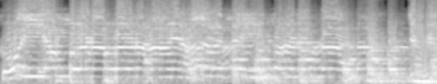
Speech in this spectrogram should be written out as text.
ਕੋਈ ਆਪਣਾ ਬਣਾਇਆ ਨਹੀਂ ਬਣਦਾ।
